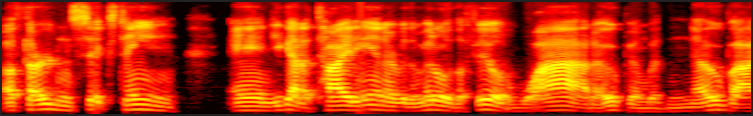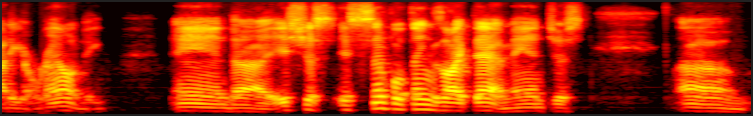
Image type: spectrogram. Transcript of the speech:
a third and sixteen, and you got a tight end over the middle of the field, wide open with nobody around him and uh, it's just it's simple things like that, man. Just um,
